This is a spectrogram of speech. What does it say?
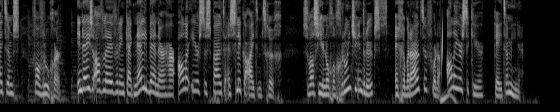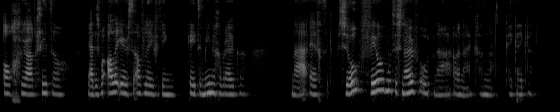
items van vroeger. In deze aflevering kijkt Nelly Benner haar allereerste spuiten en slikken item terug. Ze was hier nog een groentje in drugs en gebruikte voor de allereerste keer ketamine. Och ja, ik zie het al. Ja, dit is mijn allereerste aflevering. Ketamine gebruiken. Nou, echt. Ik heb zoveel moeten snuiven om... Nou, oh, nou ik ga... Nou, oké, kijken.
